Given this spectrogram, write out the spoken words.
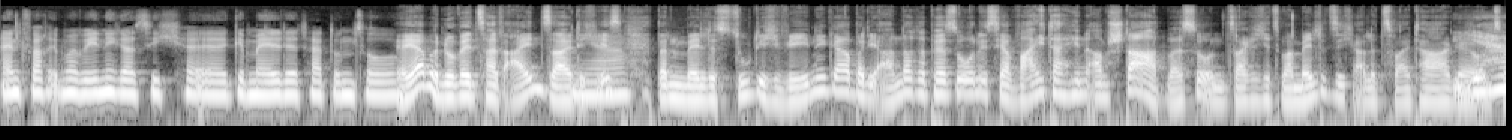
einfach immer weniger sich äh, gemeldet hat und so. Ja, ja, aber nur wenn es halt einseitig ja. ist, dann meldest du dich weniger, aber die andere Person ist ja weiterhin am Start, weißt du? Und sage ich jetzt mal, meldet sich alle zwei Tage ja. und so.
